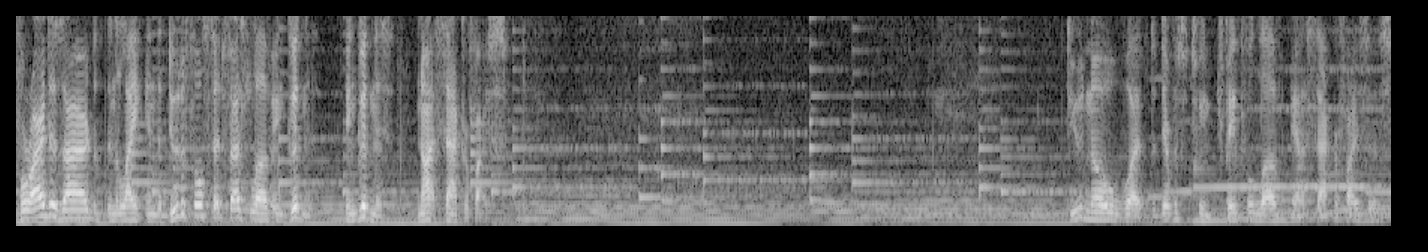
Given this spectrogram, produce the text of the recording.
For I desire and delight in the dutiful, steadfast love and goodness, in goodness, not sacrifice. Do you know what the difference between faithful love and a sacrifice is?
